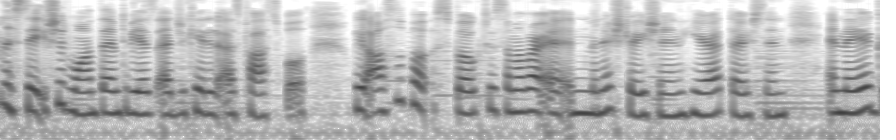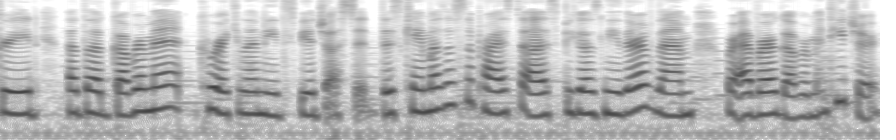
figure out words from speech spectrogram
the state should want them to be as educated as possible. We also po- spoke to some of our administration here at Thurston, and they agreed that the government curriculum needs to be adjusted. This came as a surprise to us because neither of them were ever a government teacher.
